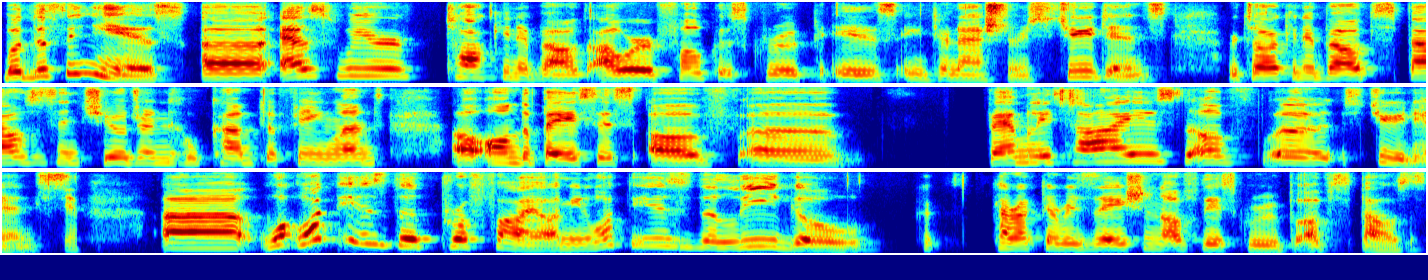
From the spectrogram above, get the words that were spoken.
But the thing is, uh, as we're talking about our focus group is international students, we're talking about spouses and children who come to Finland uh, on the basis of uh, family ties of uh, students. Uh, what what is the profile? I mean, what is the legal characterization of this group of spouses?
